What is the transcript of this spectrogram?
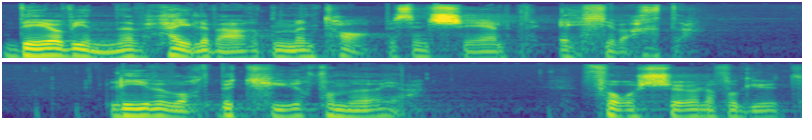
det å vinne hele verden, men tape sin sjel, er ikke verdt det. Livet vårt betyr for mye for oss sjøl og for Gud.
